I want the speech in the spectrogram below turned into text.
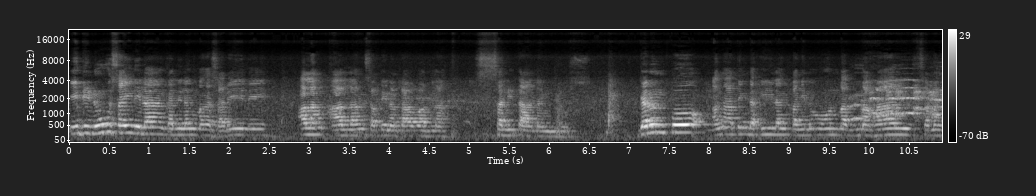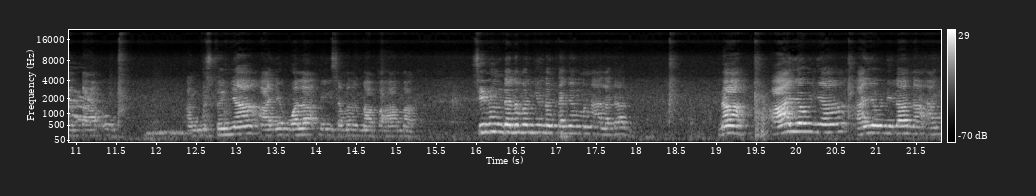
Idinusay nila ang kanilang mga sarili alang-alang sa tinatawag na salita ng Diyos. Ganun po ang ating dakilang Panginoon magmahal sa mga tao. Ang gusto niya, ayaw, wala may isa man ang mapahamak. Sinundan naman yun ng kanyang mga alagad. Na ayaw niya, ayaw nila na ang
